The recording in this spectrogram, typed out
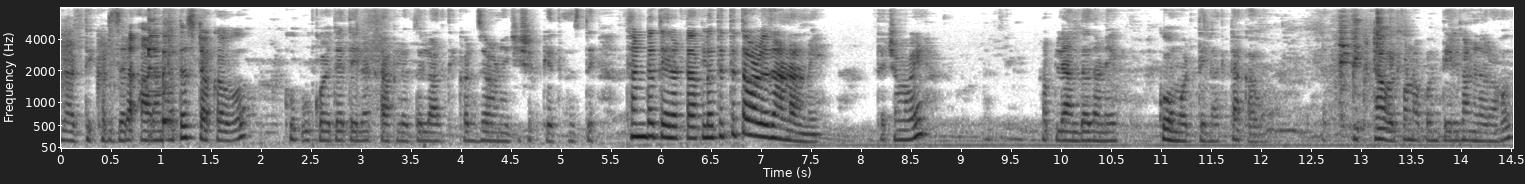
लाल तिखट जरा आरामातच टाकावं. खूप उकळत्या तेलात टाकलं तर लाल तिखट जाळण्याची शक्यता असते. थंड तेलात टाकलं तर ते तळलं जाणार नाही. त्याच्यामुळे आपल्या अंदाजाने कोमट तेलात टाकावं. तिखटावर पण आपण तेल घालणार आहोत.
